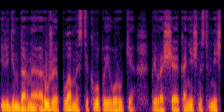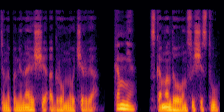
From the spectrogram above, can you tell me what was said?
и легендарное оружие плавно стекло по его руке, превращая конечность в нечто напоминающее огромного червя. «Ко мне!» — скомандовал он существу,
